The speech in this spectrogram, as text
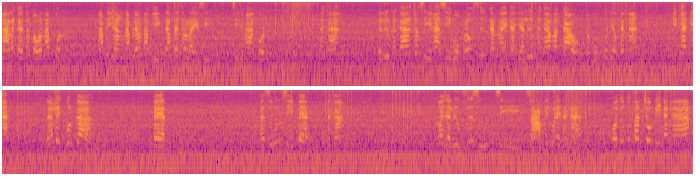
นาแล้วกันท่านบอกว่านับคนนับหรือยังนับแล้วนับอีกนับได้เท่าไหร่สี่สี่สิบห้าคนนะคะอย่าลืมนะคะก็สี่ห้าสี่หกเราซื้อกันไว้ค่ะ อย่าลืมนะคะว่าเก้ากับหกตัวเดียวกันนะก็มีแค่เนี้ยแล้วเลขบนก็แปดศูนย์สี่แปดนะคะ ก็อย่าลืมซื้อ043ไปด้วยนะคะ ขอทุกทุกท่านโชคดีนะคะ แฟ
